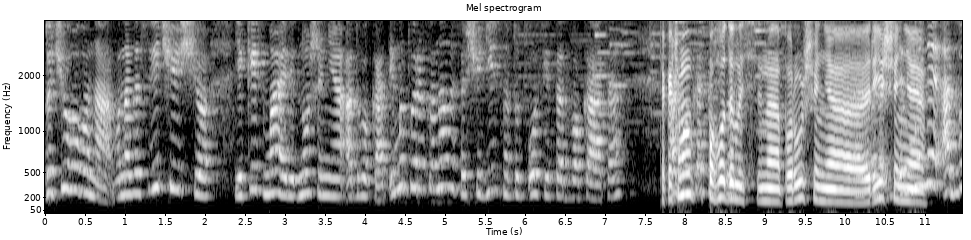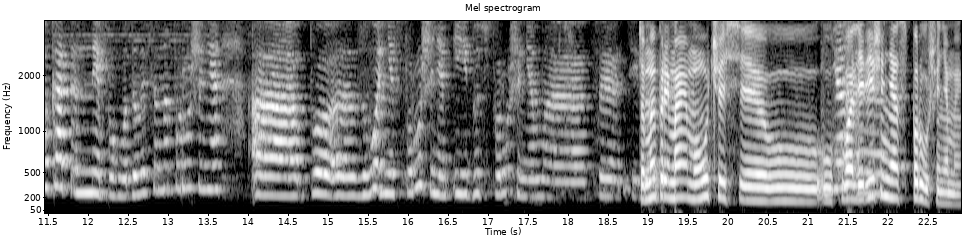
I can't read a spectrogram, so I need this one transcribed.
до чого вона? Вона засвідчує, що якийсь має відношення адвокат. І ми переконалися, що дійсно тут офіс адвоката. Так а чому Адвокати погодились на порушення рішення? Вони адвокати не погодилися на порушення, а по, е, згодні з порушенням і йдуть з порушенням. е, Це ці То ми приймаємо участь е, у у Я, е, рішення з порушеннями.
